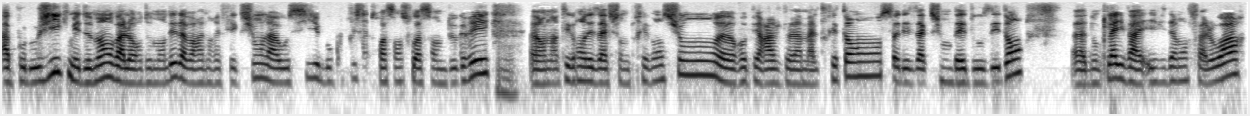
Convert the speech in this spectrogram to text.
apologique, mais demain, on va leur demander d'avoir une réflexion là aussi beaucoup plus à 360 degrés, mmh. euh, en intégrant des actions de prévention, euh, repérage de la maltraitance, des actions d'aide aux aidants. Euh, donc là, il va évidemment falloir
